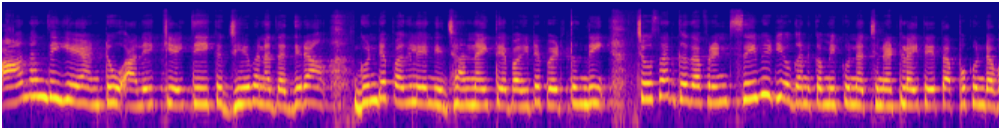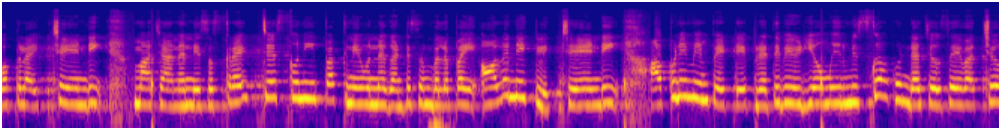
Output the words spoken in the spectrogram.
ఆనందియే అంటూ అలేఖ్య అయితే ఇక జీవన దగ్గర గుండె పగిలే నిజాన్ని అయితే బయట పెడుతుంది. చూసారు కదా ఫ్రెండ్స్ ఈ వీడియో కనుక మీకు నచ్చినట్లయితే తప్పకుండా ఒక లైక్ చేయండి. మా ఛానల్ని సబ్స్క్రైబ్ చేసుకుని పక్కనే ఉన్న గంట సింబలపై ఆల్ అని క్లిక్ చేయండి. అప్పుడే మేము పెట్టే ప్రతి వీడియో మీరు మిస్ కాకుండా చూసేవచ్చు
